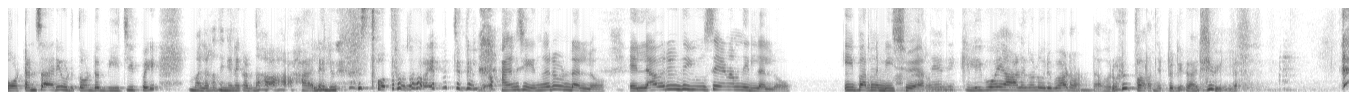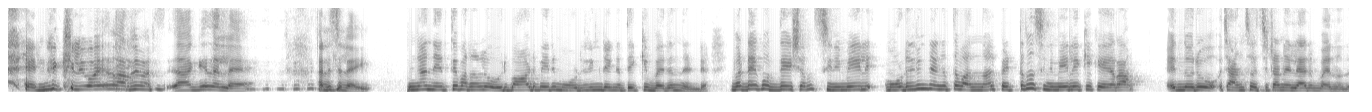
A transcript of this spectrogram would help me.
കോട്ടൺ സാരി ഉടുത്തോണ്ട് ബീച്ചിൽ പോയി മലർന്ന് ഇങ്ങനെ കിടന്ന ഹാലലു സ്തോത്രം എന്ന് പറയാൻ പറ്റില്ലല്ലോ. അങ്ങനെ ചെയ്യുന്നവരും ഉണ്ടല്ലോ എല്ലാവരും ഇത് യൂസ് ചെയ്യണം എന്നില്ലല്ലോ. ഈ പറഞ്ഞ ബീച്ച് വെയർ അതായത് കിളി കിളിപോയ ആളുകൾ ഒരുപാടുണ്ട്. അവരോട് പറഞ്ഞിട്ടൊരു കാര്യമില്ല. എന്നെ കിളിപോയെന്ന് പറഞ്ഞ് മനസ്സിലാക്കിയതല്ലേ മനസ്സിലായി. ഞാൻ നേരത്തെ പറഞ്ഞ പോലെ ഒരുപാട് പേര് മോഡലിംഗ് രംഗത്തേക്ക് വരുന്നുണ്ട്. ഇവരുടെയൊക്കെ ഉദ്ദേശം സിനിമയിൽ മോഡലിംഗ് രംഗത്ത് വന്നാൽ പെട്ടെന്ന് സിനിമയിലേക്ക് കയറാം എന്നൊരു ചാൻസ് വെച്ചിട്ടാണ് എല്ലാവരും വരുന്നത്.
